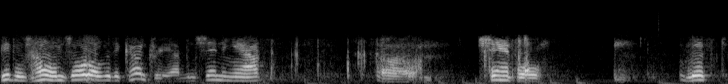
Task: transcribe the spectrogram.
people's homes all over the country. I've been sending out uh, sample lift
